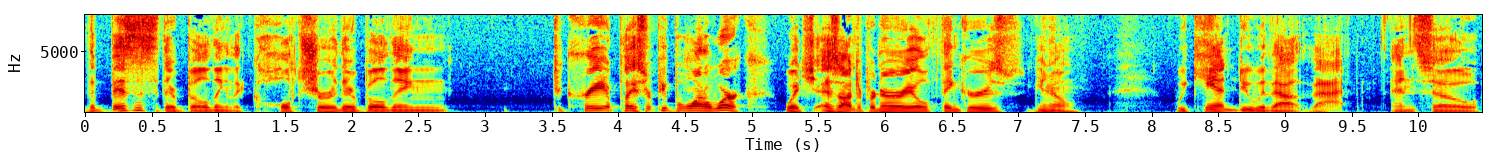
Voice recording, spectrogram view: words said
the business that they're building, the culture they're building to create a place where people want to work, which as entrepreneurial thinkers, you know, we can't do without that. And so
